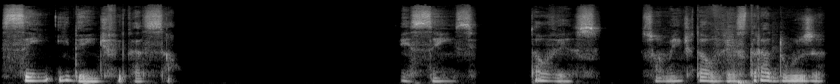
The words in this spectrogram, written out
sem identificação. Essência, talvez, somente talvez traduza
